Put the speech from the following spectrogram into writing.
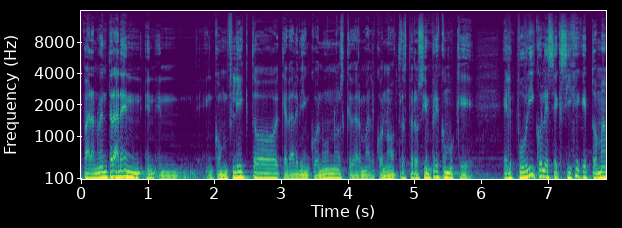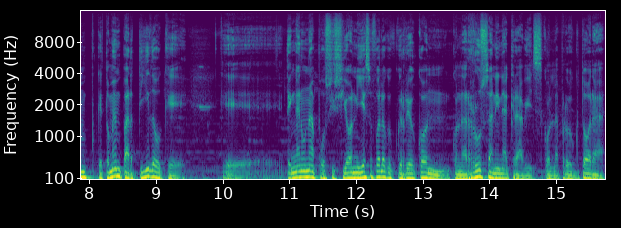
para no entrar en, en, conflicto, quedar bien con unos, quedar mal con otros, pero siempre como que el público les exige que, toman, que tomen partido, que, que tengan una posición, y eso fue lo que ocurrió con, con la rusa Nina Kravitz, con la productora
